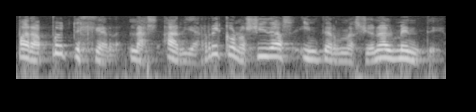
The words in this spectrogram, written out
para proteger las áreas reconocidas internacionalmente.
